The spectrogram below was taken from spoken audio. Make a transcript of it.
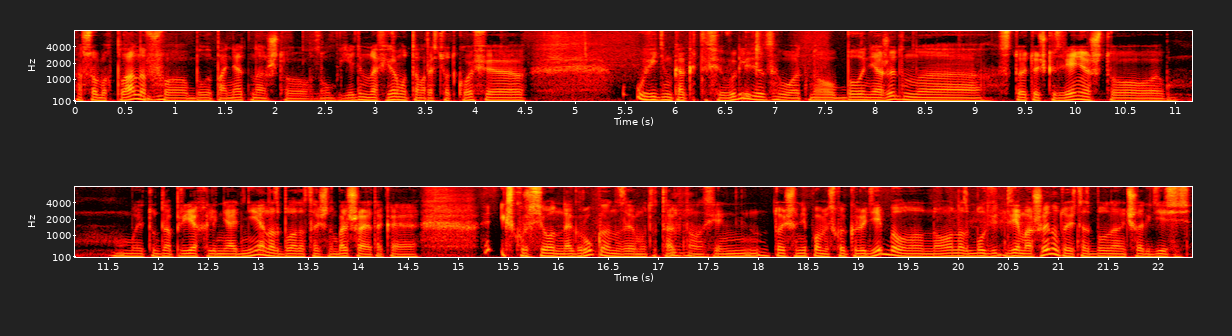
особых планов. Mm-hmm. Было понятно, что ну, едем на ферму, там растет кофе, увидим, как это все выглядит. Вот. Но было неожиданно с той точки зрения, что мы туда приехали не одни, у нас была достаточно большая такая экскурсионная группа, назовем это так. Mm-hmm. Нас, я не, точно не помню, сколько людей было, но, но у нас было две машины, то есть у нас было, наверное, человек 10.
